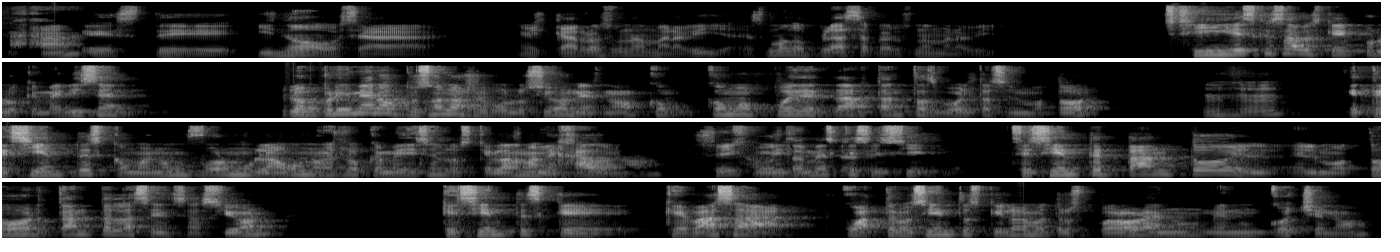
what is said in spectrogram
Ajá. Este, y no, o sea, el carro es una maravilla. Es monoplaza, pero es una maravilla. Sí, es que sabes que por lo que me dicen, lo primero pues son las revoluciones, ¿no? ¿Cómo, cómo puede dar tantas vueltas el motor? Ajá que te sientes como en un Fórmula 1, es lo que me dicen los que lo han manejado, ¿no? Sí, justamente. es que se, se, siente tanto el, el, motor, tanta la sensación, que sientes que, que vas a 400 kilómetros por hora en un, en un coche, ¿no?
